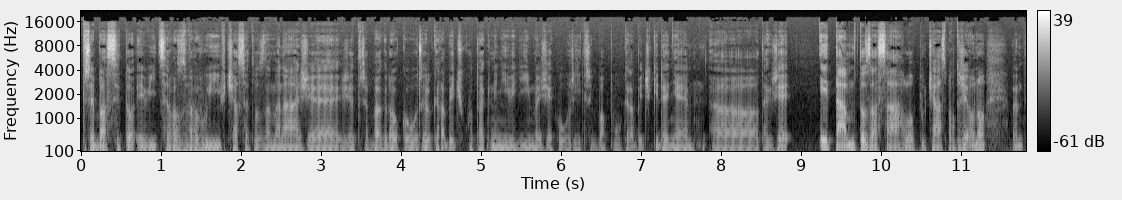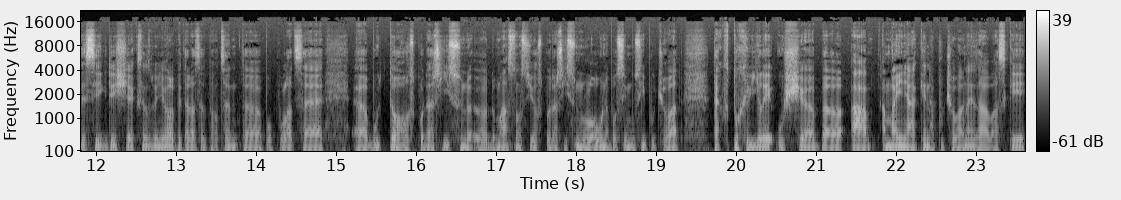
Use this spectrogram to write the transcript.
třeba si to i více rozvrhují v čase. To znamená, že, že třeba kdo kouřil krabičku, tak nyní vidíme, že kouří třeba půl krabičky denně. Uh, takže i tam to zasáhlo tu část, protože ono, vemte si, když, jak jsem zmiňoval, 25% eh, populace eh, buď to hospodaří, s, domácnosti hospodaří s nulou, nebo si musí půjčovat, tak v tu chvíli už a, a mají nějaké napučované závazky,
